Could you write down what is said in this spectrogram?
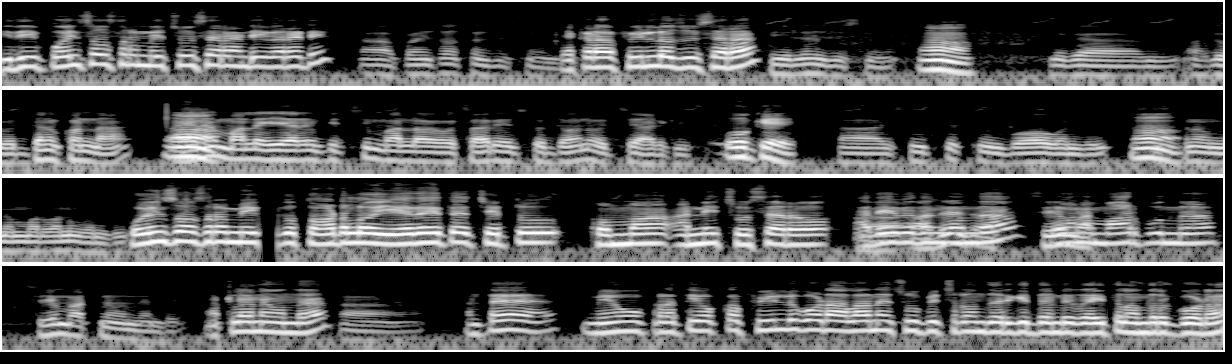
ఇది పోయిన సంవత్సరం మీరు చూసారండి ఈ వెరైటీ పోయిన సంవత్సరం చూసినామండి ఎక్కడ ఫీల్డ్లో చూసారా? ఫీల్డ్ని చూసినాం. ఆ, ఇక అసలు వద్దనుకున్నా. మళ్ళీ వేయాలనిపించి మళ్ళీ ఒకసారి చూద్దామని వచ్చి ఆడికి. ఓకే. చూస్తే బాగుంది. నెంబర్ వన్ ఉంది. పోయిన సంవత్సరం మీకు తోటలో ఏదైతే చెట్టు కొమ్మ అన్ని చూసారో అదే విధంగా ఉందా? సేమ్ మార్పు ఉందా? సేమ్ అట్నే ఉందండి. అట్లానే ఉందా? అంటే మేము ప్రతి ఒక్క ఫీల్డ్ కూడా అలానే చూపించడం జరిగిద్దండి రైతులందరికీ కూడా.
